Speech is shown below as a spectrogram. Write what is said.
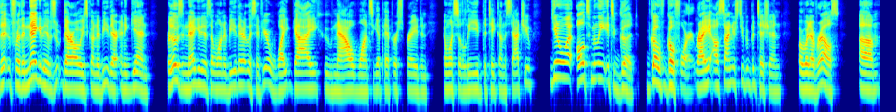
the for the negatives they're always going to be there. And again for those negatives that want to be there listen if you're a white guy who now wants to get pepper sprayed and and wants to lead the take down the statue you know what? Ultimately it's good. Go go for it right? I'll sign your stupid petition or whatever else um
